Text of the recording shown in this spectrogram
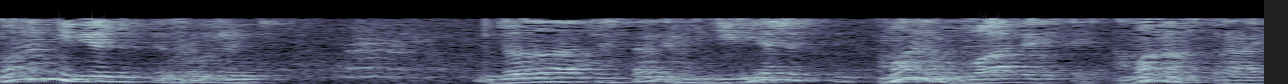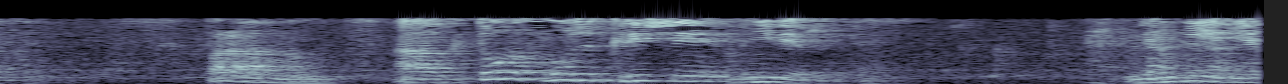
Можно в невежестве служить. Да, представляете, в невежестве. А можно в благости, а можно в страсти. По-разному. А кто служит Кришне в невежестве? Не, не, не,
